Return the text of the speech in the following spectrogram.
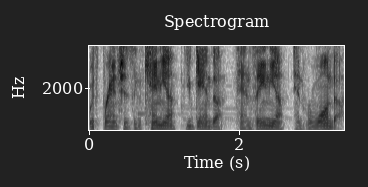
with branches in Kenya, Uganda, Tanzania, and Rwanda.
